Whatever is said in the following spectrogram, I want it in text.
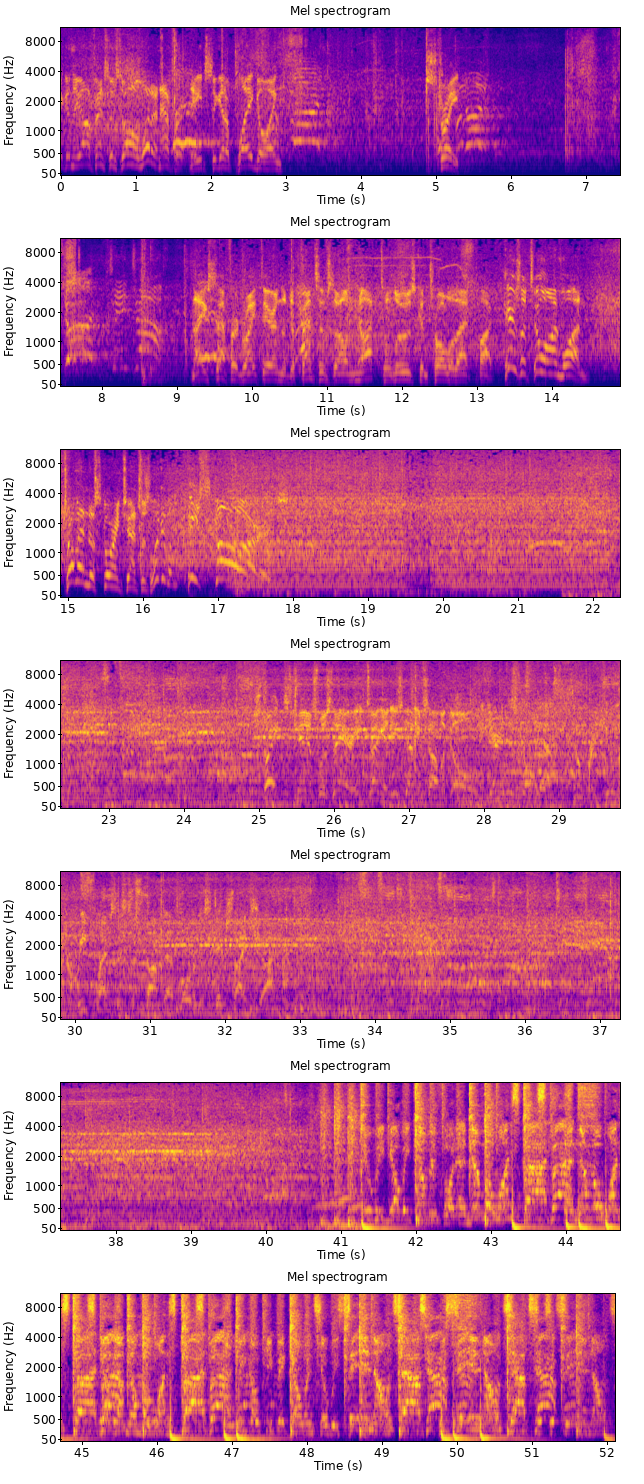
the offensive zone. What an effort. Needs to get a play going. Straight. Nice effort right there in the defensive zone not to lose control of that puck. Here's a two-on-one. Tremendous scoring chances. Look at them. He scores! Straight's chance was there. He took it. He's got himself a goal. And Gary, this goalie has superhuman reflexes to stop that low to the stick side shot. Here we go, we coming for the number one spot. The number one spot. The number one spot. And we gon' keep it going till we sitting on top. We sitting on top. Sitting on top.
